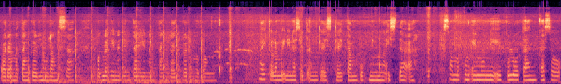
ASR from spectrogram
para matanggal yung langsa. Maglagay na din tayo ng tanglad para mabango. Ay, kalami ni nasadaan guys kay tampok ning mga isda ah. Sama pong imo ni ipulutan kaso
